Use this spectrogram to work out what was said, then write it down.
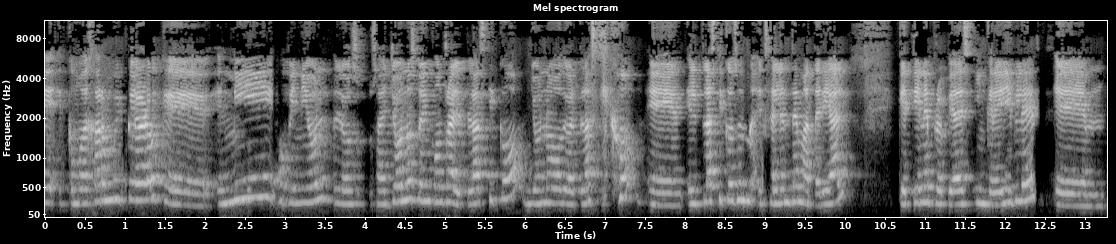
eh, como dejar muy claro que en mi opinión, los, o sea, yo no estoy en contra del plástico, yo no odio el plástico, eh, el plástico es un excelente material que tiene propiedades increíbles, eh,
